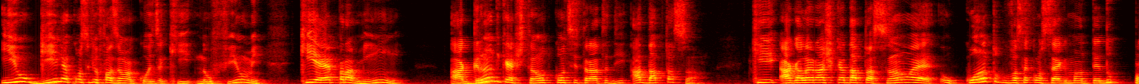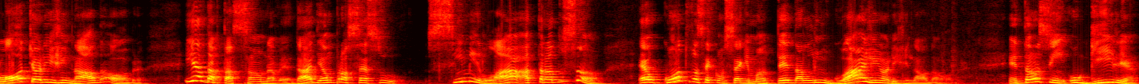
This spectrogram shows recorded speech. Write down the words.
E o Gilliam conseguiu fazer uma coisa que no filme que é pra mim a grande questão quando se trata de adaptação. Que a galera acha que adaptação é o quanto você consegue manter do plot original da obra. E adaptação, na verdade, é um processo similar à tradução. É o quanto você consegue manter da linguagem original da obra. Então, assim, o Gilliam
